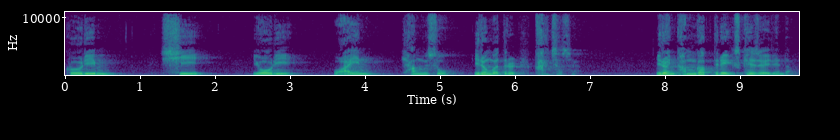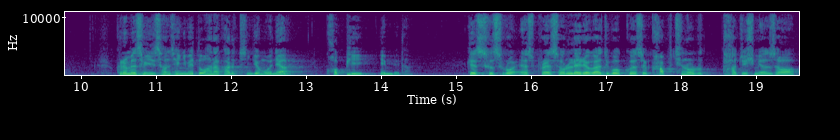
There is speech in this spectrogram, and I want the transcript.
그림, 시, 요리, 와인, 향수 이런 것들을 가르쳤어요. 이런 감각들에 익숙해져야 된다고. 그러면서 이 선생님이 또 하나 가르친 게 뭐냐? 커피입니다. 그 스스로 에스프레소를 내려가지고 그것을 카푸치노로 타주시면서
